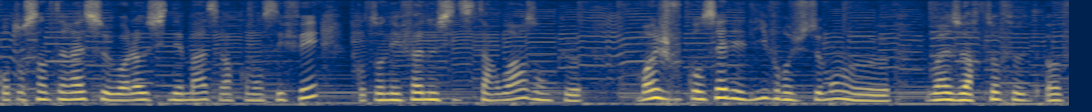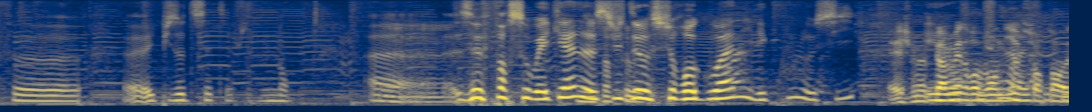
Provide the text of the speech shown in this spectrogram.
quand on s'intéresse voilà, au cinéma, savoir comment c'est fait, quand on est fan aussi de Star Wars. Donc, moi, je vous conseille les livres justement, euh, The Art of, of euh, euh, épisode 7, je sais plus le nom. Euh, Euh, The Force Awakens, The Force celui de, Awakens. sur Rogue One, il est cool aussi. Et je me Et, permets euh, de rebondir sur, ton-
